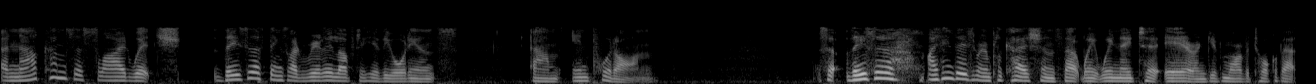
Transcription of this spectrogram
And now comes a slide which, these are the things I'd really love to hear the audience um, input on. So these are, I think these are implications that we, we need to air and give more of a talk about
